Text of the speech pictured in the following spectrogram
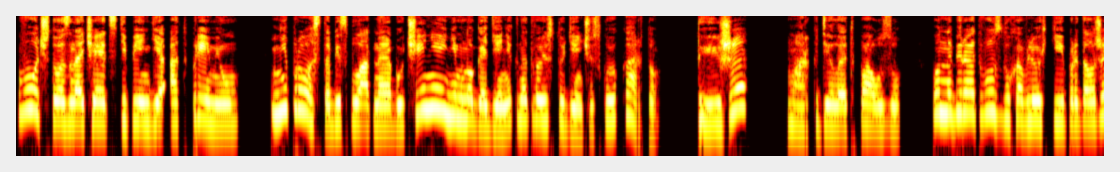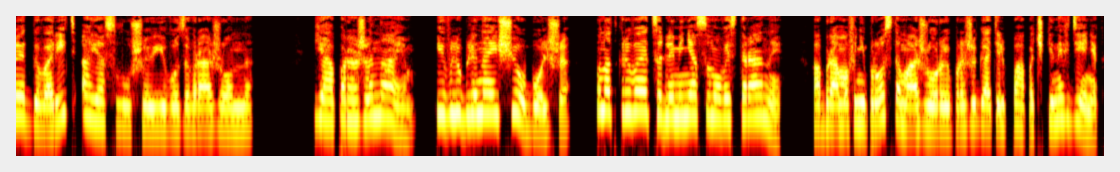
Вот что означает стипендия от премиум. Не просто бесплатное обучение и немного денег на твою студенческую карту. Ты же... Марк делает паузу. Он набирает воздуха в легкие и продолжает говорить, а я слушаю его завороженно. Я поражена им и влюблена еще больше. Он открывается для меня с новой стороны. Абрамов не просто мажор и прожигатель папочкиных денег,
